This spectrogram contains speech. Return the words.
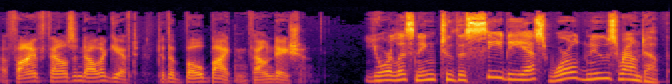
a $5,000 gift to the Beau Biden Foundation. You're listening to the CBS World News Roundup.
